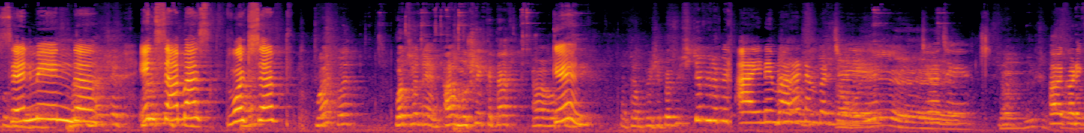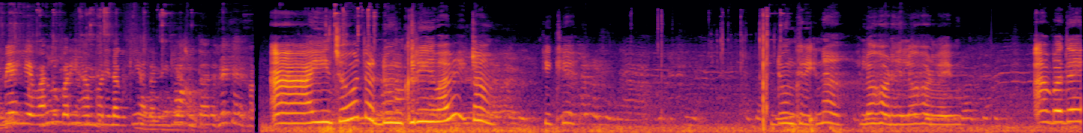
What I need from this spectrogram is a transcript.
send me in the in Saba's WhatsApp. What? What? What's your name? Ah, Mushik, that. Ah, okay. આ એને મારા નંબર જોઈએ હવે કડીક બેહીએ વાતો કરી સાંભળી નાખો કે હતા વીડિયો ઉતારે આ ઈ જો તો ડુંગરી વાવી કાં તીખે ડુંગળી ના લોહણ હે લહણ વાવ્યું આ બધા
